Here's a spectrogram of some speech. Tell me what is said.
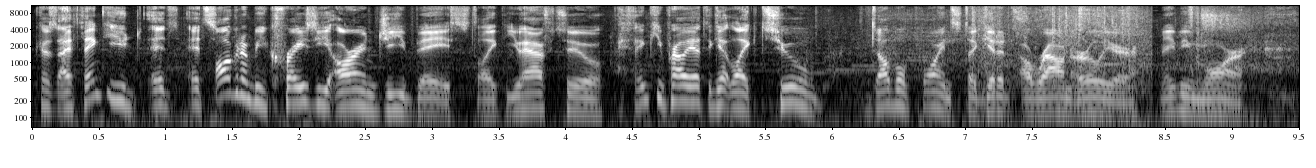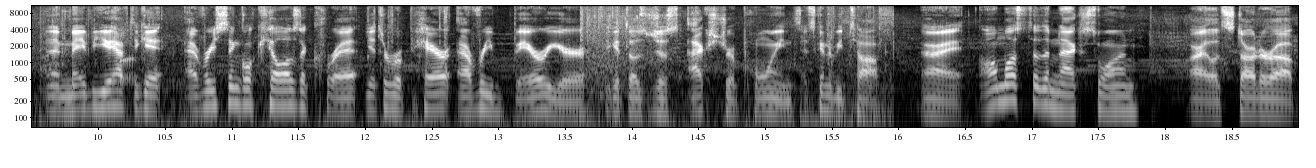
Because I think you, it's, it's all going to be crazy RNG based. Like you have to, I think you probably have to get like two double points to get it around earlier. Maybe more. And then maybe you have to get every single kill as a crit. You have to repair every barrier to get those just extra points. It's going to be tough. All right, almost to the next one. All right, let's start her up.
